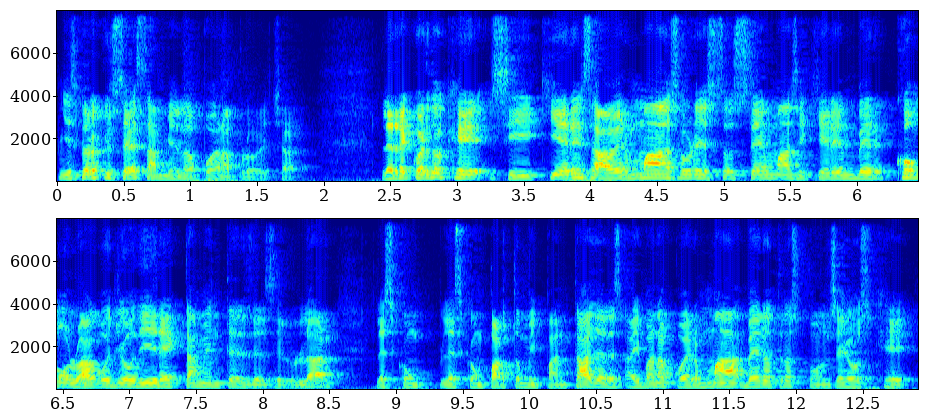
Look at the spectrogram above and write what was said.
y espero que ustedes también lo puedan aprovechar. Les recuerdo que si quieren saber más sobre estos temas, si quieren ver cómo lo hago yo directamente desde el celular, les, les comparto mi pantalla, les, ahí van a poder ver otros consejos que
